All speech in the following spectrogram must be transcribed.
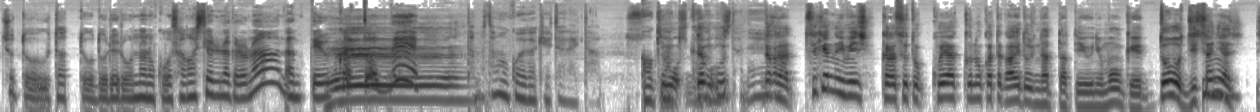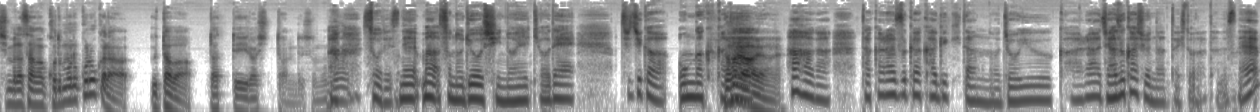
ちょっと歌って踊れる女の子を探してるんだけどななんていうことでたまたまお声掛けいただいた大きでもなきっかけでしたね。だから世間のイメージからすると子役の方がアイドルになったっていうふうに思うけど実際にはうん島田さんは子供の頃から歌は歌っていらしたんですもんねあ。そうですねまあその両親の影響で父が音楽家で、はいはいはい母が宝塚歌劇団の女優からジャズ歌手になった人だったんですね。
